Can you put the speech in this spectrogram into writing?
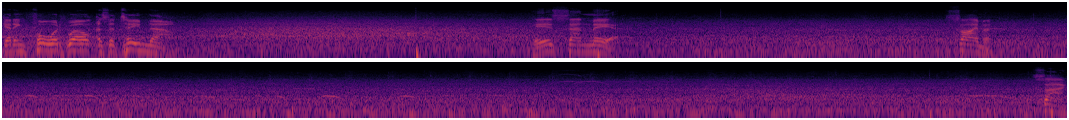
Getting forward well as a team now. Here's Sanmia. Simon. Sang.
